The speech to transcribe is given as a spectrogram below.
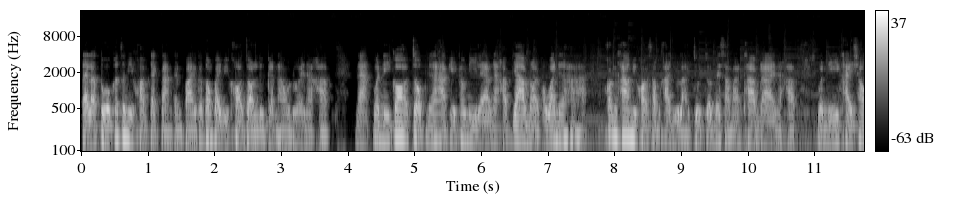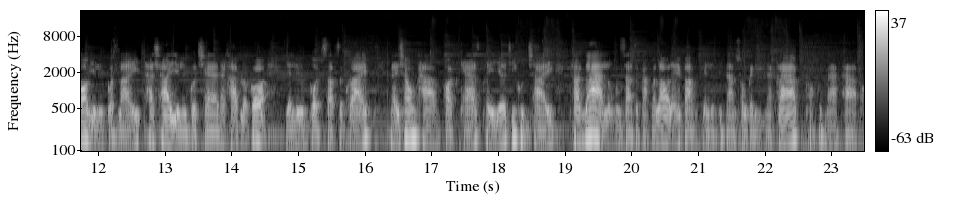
แต่ละตัวก็จะมีความแตกต่างกันไป ก็ต้องไปวิเคราะห์จอดลึกกันเอาด้วยนะครับนะวันนี้ก็จบเนื้อหาเพียงเท่านี้แล้วนะครับ ยาวหน่อยเพราะว่าเนื้อหา ค่อนข้างมีความสำคัญอยู่หลายจุดจนไม่สามารถข้ามได้นะครับ วันนี้ใครชอบอย่าลืมกดไลค์ถ้าใช่อย่าลืมกดแชร์นะครับ แล้วก็อย่าลืมกด subscribe ในช่องทาง podcast player ที่คุณใช้ ทางด้านลงทุนศาสตร์จะกลับมาเล่าอะไรให้ฟังอย่าลืมติดตามชมกันอีกนะครับ ขอบคุณมากครับผ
